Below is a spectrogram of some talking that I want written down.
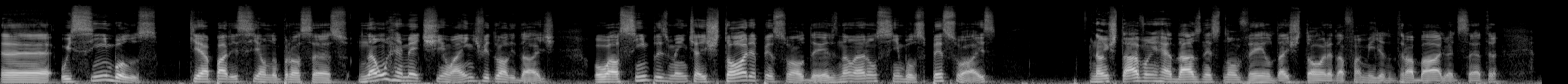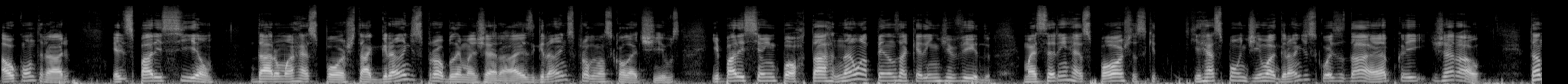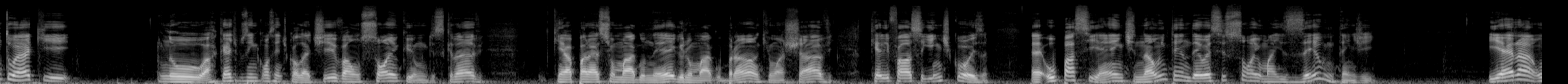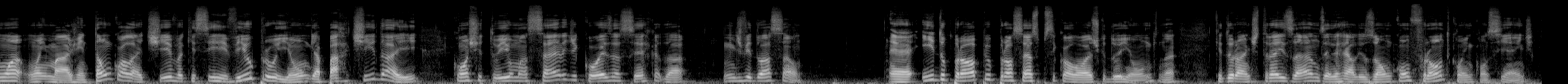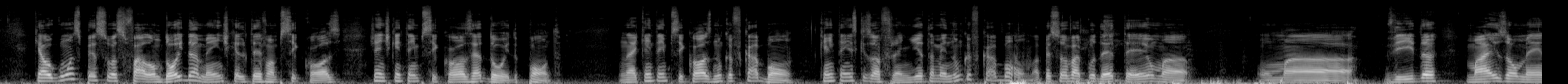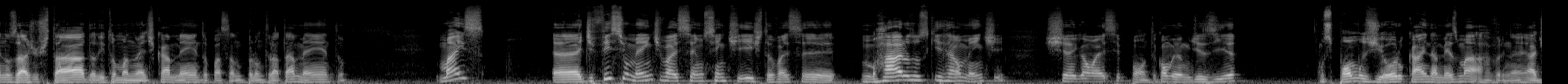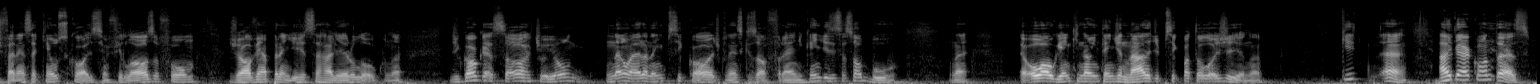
é, os símbolos que apareciam no processo não remetiam à individualidade ou ao simplesmente à história pessoal deles, não eram símbolos pessoais, não estavam enredados nesse novelo da história da família, do trabalho, etc. Ao contrário, eles pareciam dar uma resposta a grandes problemas gerais, grandes problemas coletivos, e pareciam importar não apenas aquele indivíduo, mas serem respostas que, que respondiam a grandes coisas da época e geral. Tanto é que no Arquétipos Inconsciente Coletivo há um sonho que um descreve, que aparece um mago negro, um mago branco, uma chave, que ele fala a seguinte coisa: é, o paciente não entendeu esse sonho, mas eu entendi. E era uma, uma imagem tão coletiva que serviu para o Jung, a partir daí, constituir uma série de coisas acerca da individuação. É, e do próprio processo psicológico do Jung, né, que durante três anos ele realizou um confronto com o inconsciente, que algumas pessoas falam doidamente que ele teve uma psicose. Gente, quem tem psicose é doido, ponto. Né? Quem tem psicose nunca fica bom. Quem tem esquizofrenia também nunca fica bom. A pessoa vai poder ter uma, uma vida mais ou menos ajustada, ali tomando medicamento, passando por um tratamento. Mas é, dificilmente vai ser um cientista, vai ser raros os que realmente chegam a esse ponto. Como eu dizia, os pomos de ouro caem da mesma árvore, né? A diferença é quem os colhe, se um filósofo ou um jovem aprendiz de serralheiro louco, né? De qualquer sorte, o Jung não era nem psicótico, nem esquizofrênico. Quem diz isso é só burro, né? Ou alguém que não entende nada de psicopatologia, né? Que é, aí o que acontece?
